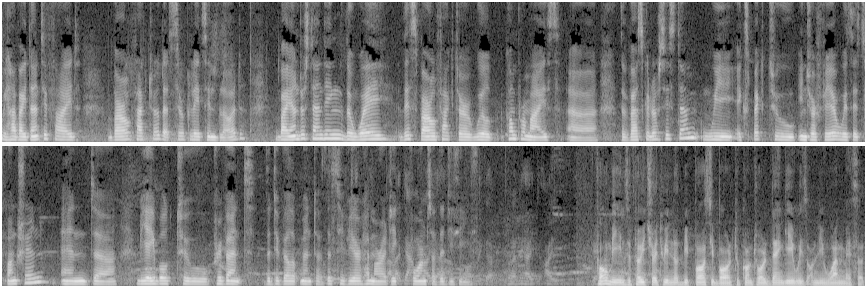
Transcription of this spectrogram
We have identified viral factor that circulates in blood. By understanding the way this viral factor will compromise uh, the vascular system, we expect to interfere with its function and uh, be able to prevent the development of the severe hemorrhagic forms of the disease. For me, in the future, it will not be possible to control dengue with only one method.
